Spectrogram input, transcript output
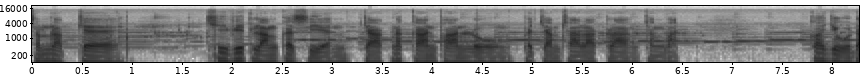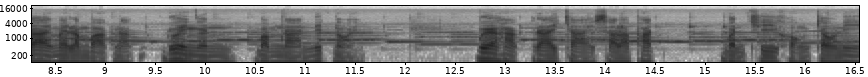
สำหรับแกชีวิตหลังเกษียณจากนักการพานโรงประจำศาลากลางจังหวัด ก็อยู่ได้ไม่ลำบากนักด้วยเงิน บำนาญนิดหน่อย เมื่อหักรายจ่ายสารพัดบัญชีของเจ้าหนี้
